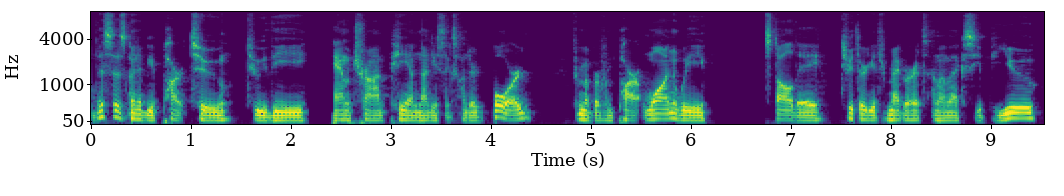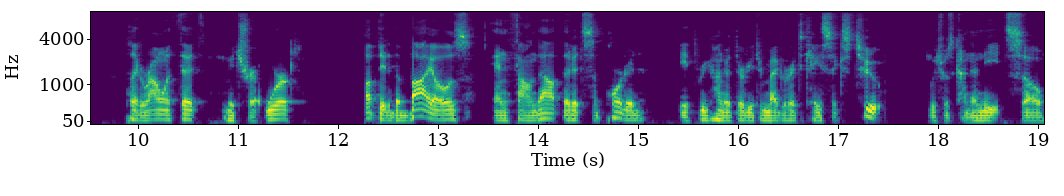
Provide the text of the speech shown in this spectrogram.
this is going to be part two to the Amptron PM9600 board. If you remember from part one, we installed a 233 megahertz MMX CPU, played around with it, made sure it worked, updated the BIOS, and found out that it supported a 333 megahertz K6-2, which was kind of neat. So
